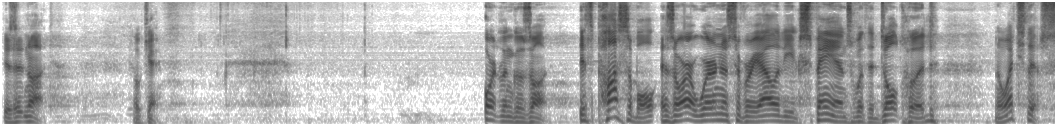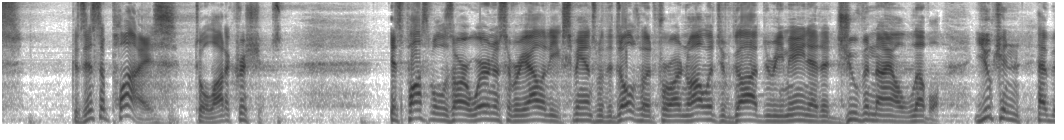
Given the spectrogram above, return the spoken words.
is it not? Okay. Ortlund goes on. It's possible as our awareness of reality expands with adulthood. Now, watch this, because this applies to a lot of Christians. It's possible as our awareness of reality expands with adulthood for our knowledge of God to remain at a juvenile level. You can have,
